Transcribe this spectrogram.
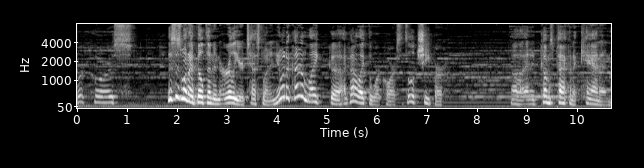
Workhorse. This is one I built in an earlier test one, and you know what? I kind of like. Uh, I kind of like the workhorse. It's a little cheaper, uh, and it comes packing a cannon.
